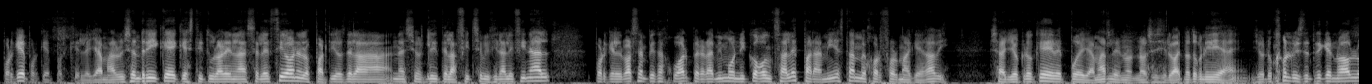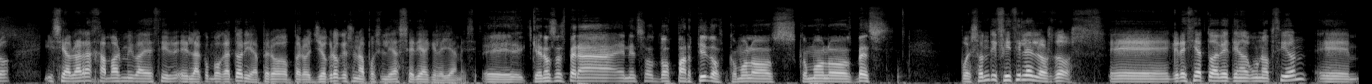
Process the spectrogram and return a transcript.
¿Por qué? Porque, porque le llama a Luis Enrique, que es titular en la selección, en los partidos de la Nations League de la fi- semifinal y final, porque el Barça empieza a jugar, pero ahora mismo Nico González para mí está en mejor forma que Gaby. O sea, yo creo que puede llamarle, no, no sé si lo no tengo ni idea, ¿eh? Yo con Luis Enrique no hablo y si hablara jamás me iba a decir en la convocatoria, pero, pero yo creo que es una posibilidad seria que le llame. sí. Eh, ¿Qué nos espera en esos dos partidos? ¿Cómo los, cómo los ves? Pues son difíciles los dos. Eh, Grecia todavía tiene alguna opción, eh,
